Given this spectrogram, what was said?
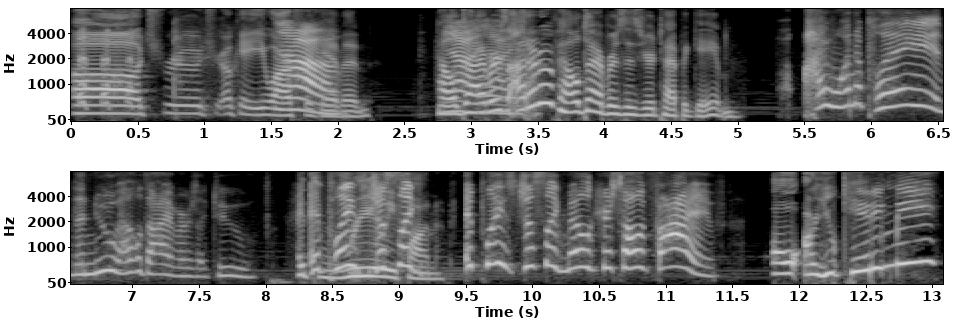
oh, true, true. Okay, you are Yeah. forgiven. Yeah, Helldivers? yeah, I don't know if Helldivers is your type of game. I want to play the new Helldivers. I do. It's It plays really just like- fun. It plays just like Metal Gear Solid Five. Oh, are you kidding me?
